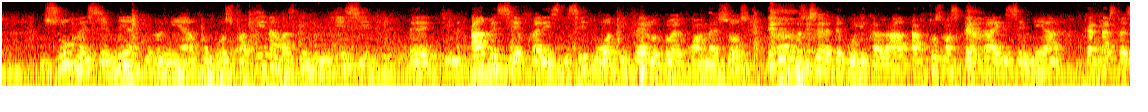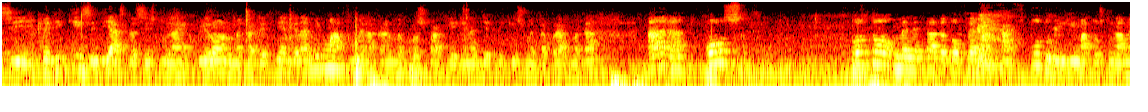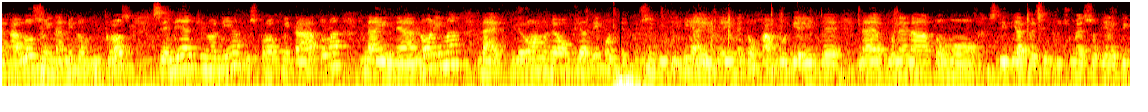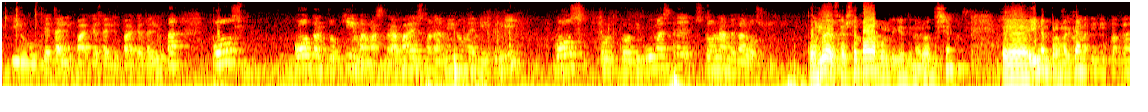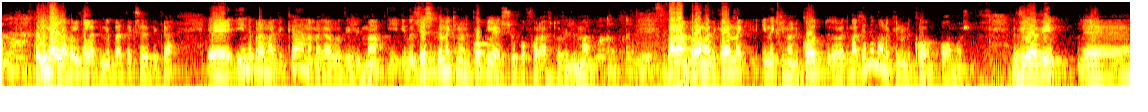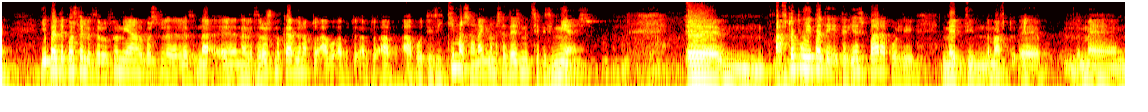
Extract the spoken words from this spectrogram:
Ζούμε σε μια κοινωνία που προσπαθεί να μας δημιουργήσει ε, την άμεση ευχαρίστηση του ότι θέλω το έχω αμέσως, που όπως ξέρετε πολύ καλά, αυτός μας κρατάει σε μια κατάσταση παιδικής διάστασης του να εκπληρώνουμε κατευθείαν και να μην μάθουμε να κάνουμε προσπάθεια για να διεκδικήσουμε τα πράγματα. Άρα πώς Πώς το μελετάτε το θέμα αυτού του διλήμματος του να μεγαλώσω ή να μείνω μικρός σε μια κοινωνία που σπρώχνει τα άτομα να είναι ανώριμα, να εκπληρώνουν οποιαδήποτε τους επιθυμία, είτε είναι το χάμπουργκερ, είτε να έχουν ένα άτομο στη διάθεσή τους μέσω διαδικτύου κτλ. κτλ, κτλ. Πώς όταν το κύμα μας τραβάει στο να μείνουμε μικροί, πώς οδηγούμαστε στο να μεγαλώσουμε. Πολύ ευχαριστώ πάρα πολύ για την ερώτηση. Ε, είναι πραγματικά. Πολύ καλά, πολύ καλά την είπατε, εξαιρετικά. Ε, είναι πραγματικά ένα μεγάλο δίλημα. Θέσετε ένα κοινωνικό πλαίσιο που αφορά αυτό το δίλημα. Παρά, πραγματικά ένα, είναι κοινωνικό ερώτημα. Δεν είναι μόνο κοινωνικό όμως. Δηλαδή, ε, είπατε πώς θα ελευθερωθούν οι άνθρωποι, πώς να, ε, να ελευθερώσουμε κάποιον από, το, από, από, από, από τη δική μας ανάγκη να είμαστε δέσμοι της επιθυμίας. Ε, αυτό που είπατε ταιριάζει πάρα πολύ με, την, με, αυτό, ε, με,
